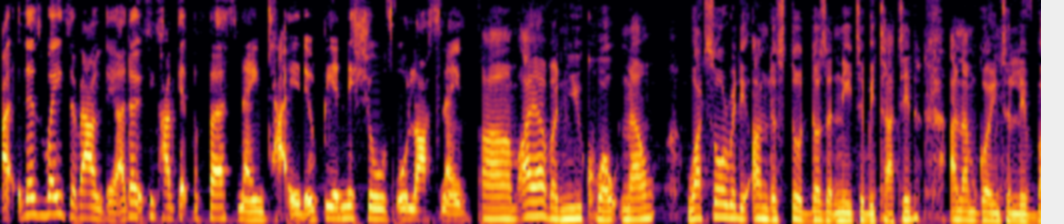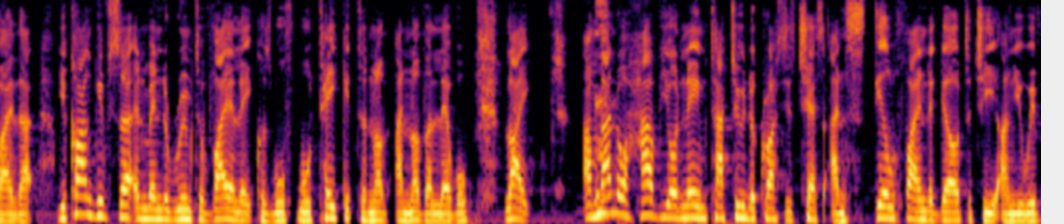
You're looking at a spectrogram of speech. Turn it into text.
I, there's ways around it. I don't think I'd get the first name tatted. It would be initials or last name. Um, I have a new quote now. What's already understood doesn't need to be tatted, and I'm going to live by that. You can't give certain men the room to violate because we'll we'll take it to no- another level. Like a man will have your name tattooed across his chest and still find a girl to cheat on you with,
